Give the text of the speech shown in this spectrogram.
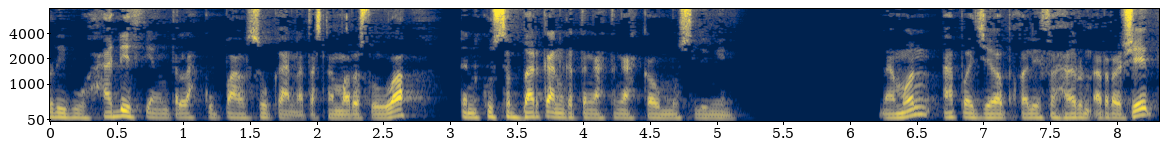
ribu hadis yang telah kupalsukan atas nama Rasulullah dan kusebarkan ke tengah-tengah kaum muslimin. Namun apa jawab Khalifah Harun ar-Rashid?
